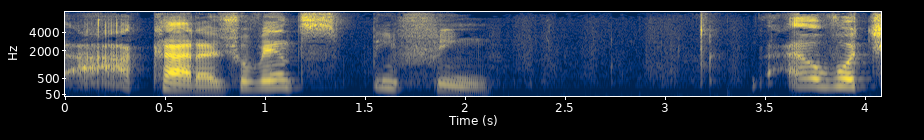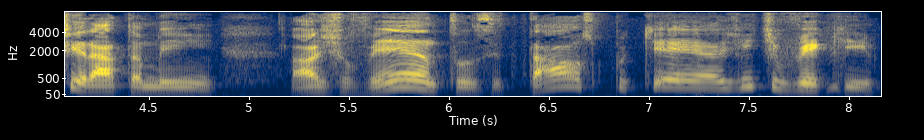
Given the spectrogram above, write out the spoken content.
Ah, cara, Juventus, enfim. Eu vou tirar também a Juventus e tal, porque a gente vê que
